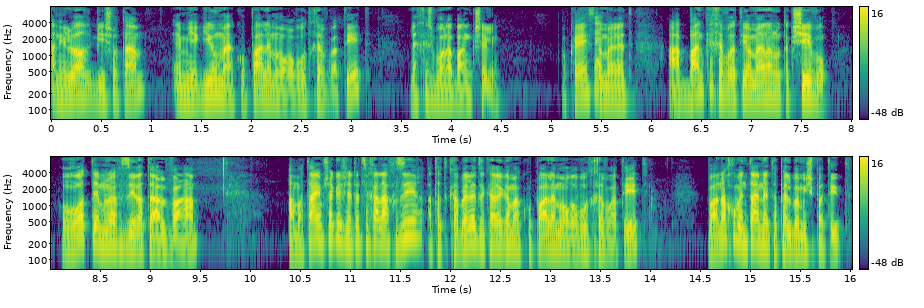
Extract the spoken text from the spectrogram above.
אני לא ארגיש אותם, הם יגיעו מהקופה למעורבות חברתית לחשבון הבנק שלי. אוקיי? זאת אומרת, הבנק החברתי אומר לנו, תקשיבו, רותם לא החזירה את ההלוואה, ה-200 שקל שהייתה צריכה להחזיר, אתה תקבל את זה כרגע מהקופה למעורבות חברתית, ואנחנו בינתיים נטפל במשפטית.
